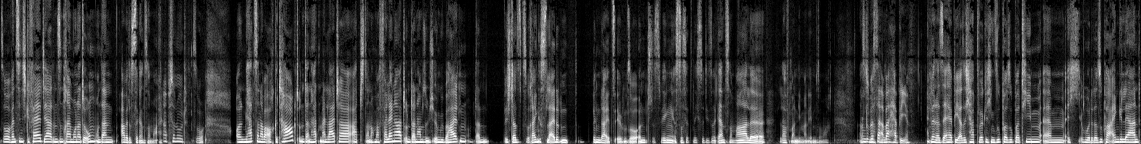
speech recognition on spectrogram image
So, wenn es dir nicht gefällt, ja, dann sind drei Monate um und dann arbeitest du ganz normal. Absolut. So. Und mir hat's dann aber auch getaugt und dann hat mein Leiter, hat es dann nochmal verlängert und dann haben sie mich irgendwie behalten und dann bin ich da so reingeslidet und bin da jetzt eben so. Und deswegen ist das jetzt nicht so diese ganz normale Laufbahn, die man eben so macht. Also Und du bist da aber happy. ich bin da sehr happy. Also ich habe wirklich ein super, super Team. Ähm, ich wurde da super eingelernt.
